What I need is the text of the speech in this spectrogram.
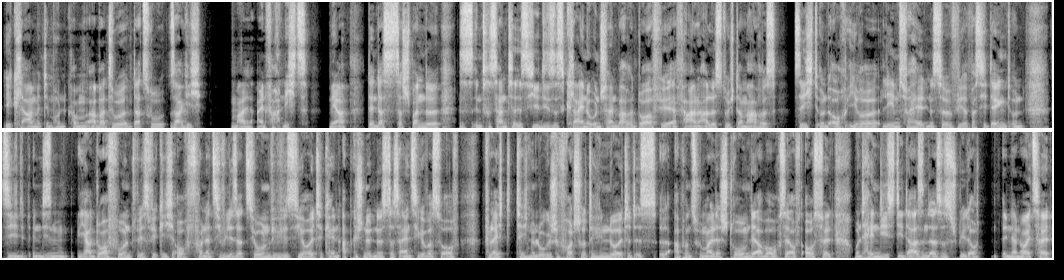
Eklat mit dem Hund kommen. Aber dazu sage ich mal einfach nichts. Ja, denn das ist das Spannende. Das Interessante ist hier dieses kleine, unscheinbare Dorf. Wir erfahren alles durch Damaris Sicht und auch ihre Lebensverhältnisse, wie, was sie denkt und sie in diesem ja, Dorf wohnt, wie es wirklich auch von der Zivilisation, wie wir sie heute kennen, abgeschnitten ist. Das Einzige, was so auf vielleicht technologische Fortschritte hindeutet, ist äh, ab und zu mal der Strom, der aber auch sehr oft ausfällt und Handys, die da sind. Also es spielt auch in der Neuzeit,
